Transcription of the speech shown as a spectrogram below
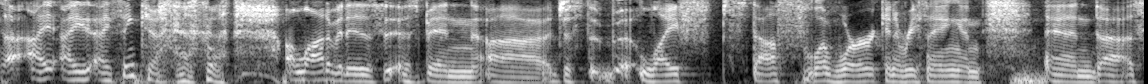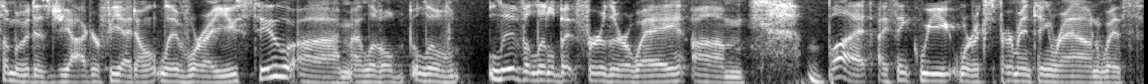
I I, I think a lot of it is has been uh, just life stuff, work, and everything, and and uh, some of it is geography. I don't live where I used to. Um, I live a little live a little bit further away, um, but I think we were experimenting around with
